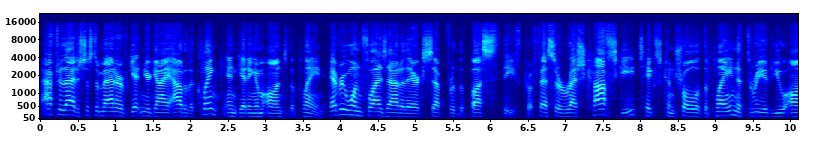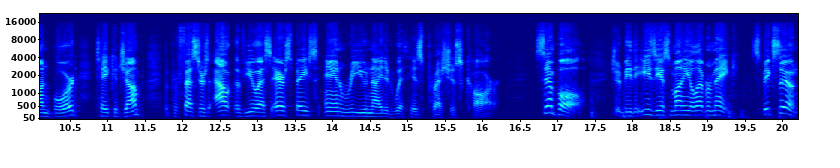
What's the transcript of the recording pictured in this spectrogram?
After that, it's just a matter of getting your guy out of the clink and getting him onto the plane. Everyone flies out of there except for the bus thief. Professor Rashkovsky takes control of the plane. The three of you on board take a jump. The professor's out of U.S. airspace and reunited with his precious car. Simple. Should be the easiest money you'll ever make. Speak soon.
